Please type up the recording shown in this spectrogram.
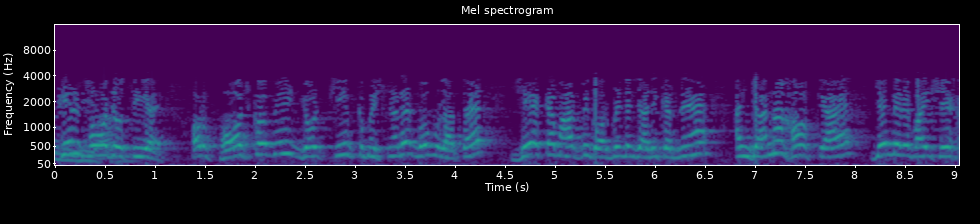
پھر فوج۔ ہوتی ہے۔ اور فوج کو بھی جو چیف کمشنر ہے وہ بلاتا ہے یہ احکامات بھی گورنمنٹ نے جاری کرنے ہیں۔ انجانا خوف کیا ہے؟ یہ میرے بھائی شیخ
